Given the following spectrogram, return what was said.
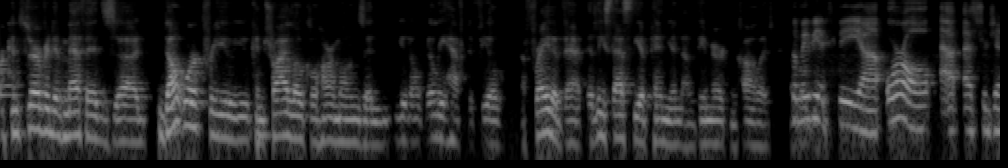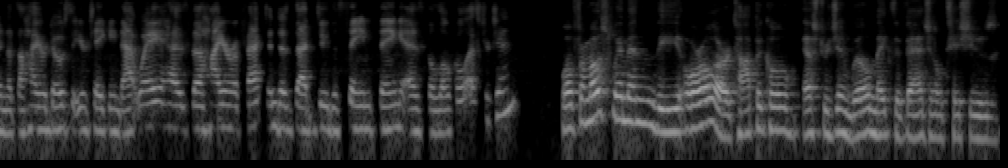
or conservative methods uh, don't work for you, you can try local hormones and you don't really have to feel afraid of that. At least that's the opinion of the American College. So maybe it's the uh, oral uh, estrogen that's a higher dose that you're taking that way has the higher effect. And does that do the same thing as the local estrogen? Well, for most women, the oral or topical estrogen will make the vaginal tissues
